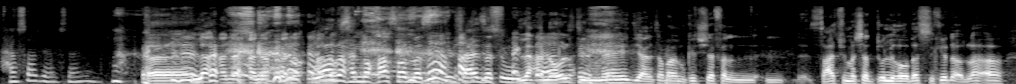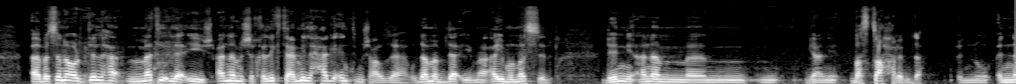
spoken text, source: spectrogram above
حصل يا أستاذ. آه لأ أنا أنا أنا, أنا واضح إنه حصل بس أنت مش عايزة تقولي لأ أنا قلت لناهد يعني طبعا ما كنتش شايفة ساعات في مشاهد تقول لي هو بس كده أقول لها آه آه، بس أنا قلت لها ما تقلقيش أنا مش هخليك تعملي حاجة أنت مش عاوزاها وده مبدئي مع أي ممثل لأني أنا يعني بستحرم ده إنه إن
